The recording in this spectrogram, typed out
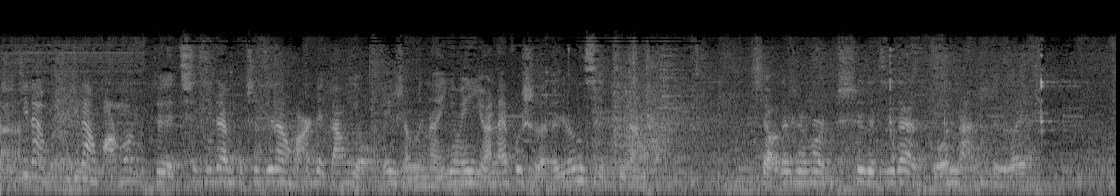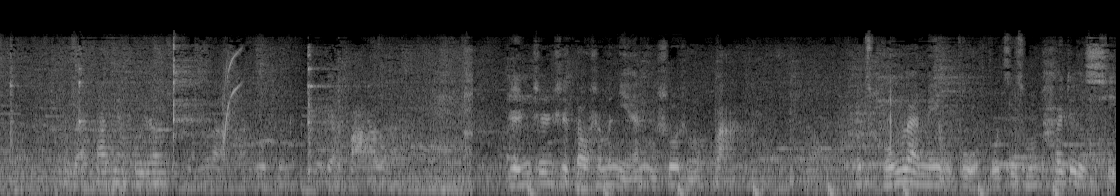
吃鸡蛋不吃鸡蛋黄吗？对，吃鸡蛋不吃鸡蛋黄这刚有，为什么呢？因为原来不舍得扔弃鸡蛋黄，小的时候吃个鸡蛋多难得呀。后来发现不扔不行了，又成有点疤了。人真是到什么年龄说什么话。我从来没有过，我自从拍这个戏，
